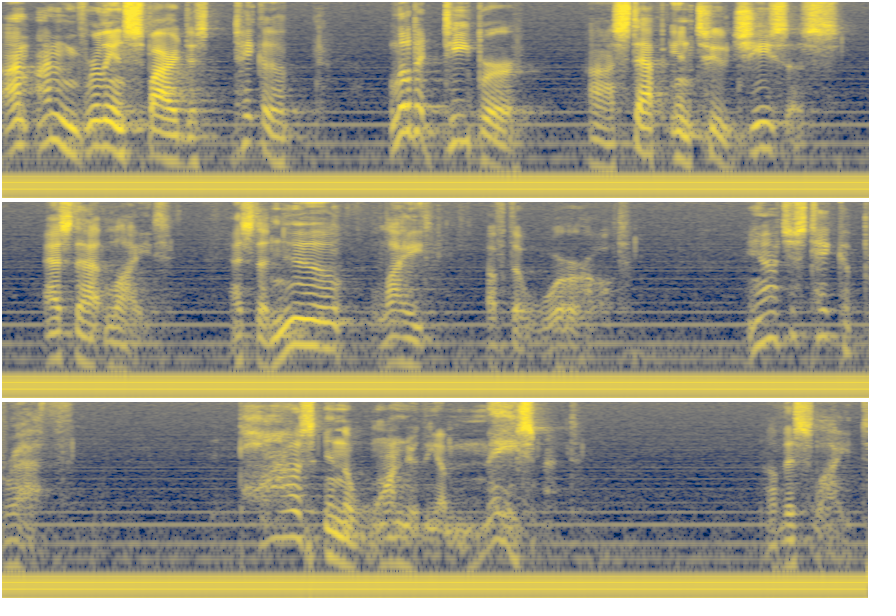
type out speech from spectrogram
I'm, I'm really inspired to take a, a little bit deeper uh, step into Jesus as that light, as the new light of the world. You know, just take a breath. Pause in the wonder, the amazement of this light.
